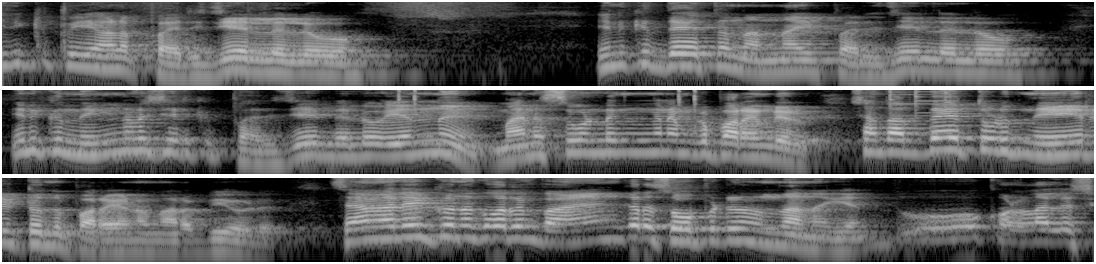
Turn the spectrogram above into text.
എനിക്കിപ്പോൾ ഇയാളെ പരിചയമില്ലല്ലോ. എനിക്ക് ഇദ്ദേഹത്തെ നന്നായി പരിചയമില്ലല്ലോ. എനിക്ക് നിങ്ങൾ ശരിക്കും പരിചയമില്ലല്ലോ എന്ന് മനസ്സുകൊണ്ട് ഇങ്ങനെ നമുക്ക് പറയേണ്ടി വരും. പക്ഷെ അത് അദ്ദേഹത്തോട് നേരിട്ടൊന്ന് പറയണം അറബിയോട്. സാലേക്കും എന്നൊക്കെ പറയും ഭയങ്കര സോപ്പിട്ട് നിന്നാണ്. എന്തോ കൊള്ള ലക്ഷ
